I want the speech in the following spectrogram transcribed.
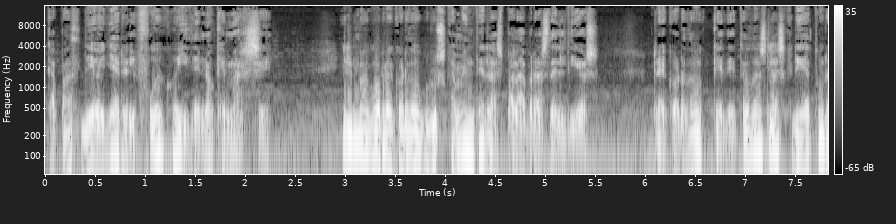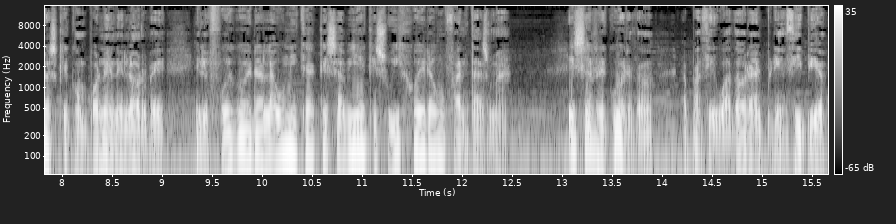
capaz de hollar el fuego y de no quemarse. El mago recordó bruscamente las palabras del dios. Recordó que de todas las criaturas que componen el orbe, el fuego era la única que sabía que su hijo era un fantasma. Ese recuerdo, apaciguador al principio,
